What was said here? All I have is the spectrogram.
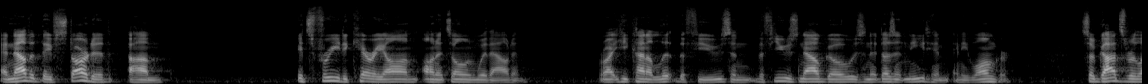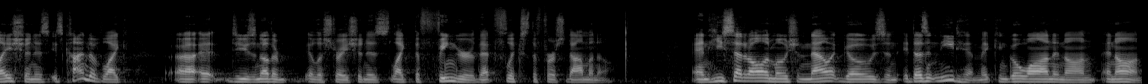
And now that they've started, um, it's free to carry on on its own without Him. Right? He kind of lit the fuse, and the fuse now goes, and it doesn't need Him any longer. So God's relation is, is kind of like, uh, to use another illustration, is like the finger that flicks the first domino. And he set it all in motion. and Now it goes, and it doesn't need him. It can go on and on and on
